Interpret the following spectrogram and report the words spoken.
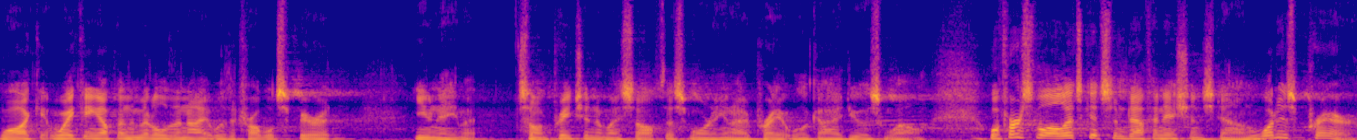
walking, waking up in the middle of the night with a troubled spirit, you name it. So I'm preaching to myself this morning, and I pray it will guide you as well. Well, first of all, let's get some definitions down. What is prayer?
